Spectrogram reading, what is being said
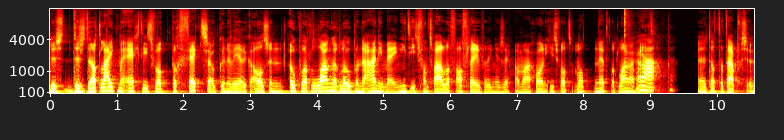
Dus, dus dat lijkt me echt iets wat perfect zou kunnen werken als een ook wat langer lopende anime. Niet iets van twaalf afleveringen, zeg maar, maar gewoon iets wat, wat net wat langer gaat. ja, Uh, dat dat daar per-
